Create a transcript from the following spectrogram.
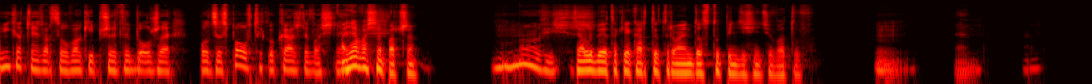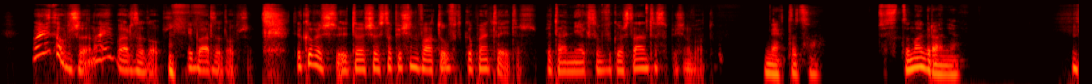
nikt na to nie zwraca uwagi przy wyborze podzespołów, tylko każdy właśnie. A ja właśnie patrzę. No widzisz. Ja lubię takie karty, które mają do 150 watów. Mm, wiem. No i dobrze, no i bardzo dobrze, i bardzo dobrze. Tylko wiesz, to jeszcze 150 watów, tylko pamiętaj też, pytanie jak są wykorzystane te 150 watów. Jak to co? Przez to nagranie.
